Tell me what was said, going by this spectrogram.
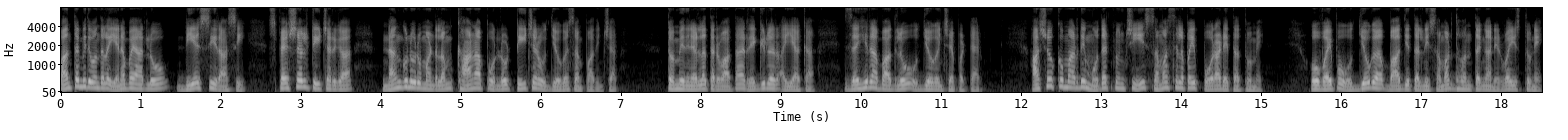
పంతొమ్మిది వందల ఎనభై ఆరులో డిఎస్సి రాసి స్పెషల్ టీచర్గా నంగునూరు మండలం ఖానాపూర్లో టీచర్ ఉద్యోగం సంపాదించారు. తొమ్మిది నెలల తర్వాత రెగ్యులర్ అయ్యాక జహీరాబాద్లో ఉద్యోగం చేపట్టారు. అశోక్ కుమార్ది మొదట్నుంచి సమస్యలపై పోరాడే తత్వమే. ఓవైపు ఉద్యోగ బాధ్యతల్ని సమర్థవంతంగా నిర్వహిస్తూనే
